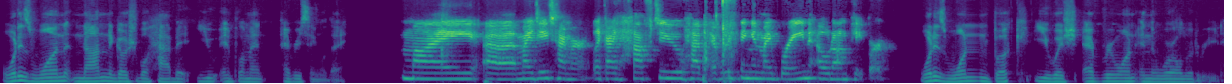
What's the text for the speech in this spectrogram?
what is one non-negotiable habit you implement every single day? My uh, my day timer. Like I have to have everything in my brain out on paper. What is one book you wish everyone in the world would read?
